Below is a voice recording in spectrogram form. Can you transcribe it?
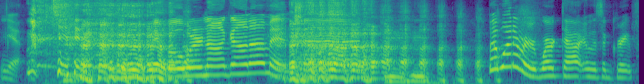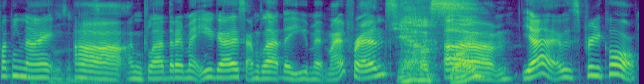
Yeah. People we're not gonna mention. But whatever, it worked out. It was a great fucking night. was Uh. I'm glad that I met you guys. I'm glad that you met my friends. Yes. Um, yeah, it was pretty cool.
